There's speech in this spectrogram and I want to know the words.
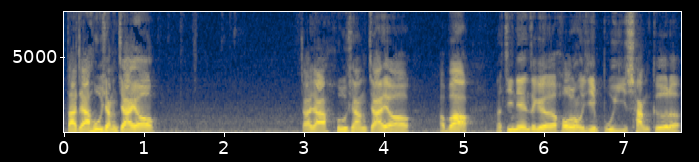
大家互相加油，大家互相加油，好不好？那今天这个喉咙已经不宜唱歌了。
